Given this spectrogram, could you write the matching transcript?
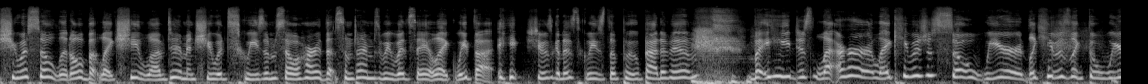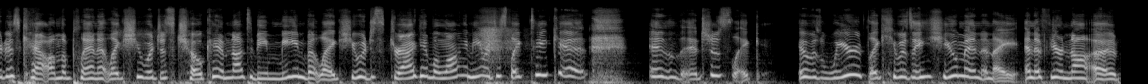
she was so little, but like she loved him and she would squeeze him so hard that sometimes we would say like we thought he, she was gonna squeeze the poop out of him, but he just let her. Like he was just so weird. Like he was like the weirdest cat on the planet. Like she would just choke him, not to be mean, but like she would just drag him along and he would just like take it, and it's just like it was weird. Like he was a human, and I and if you're not a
